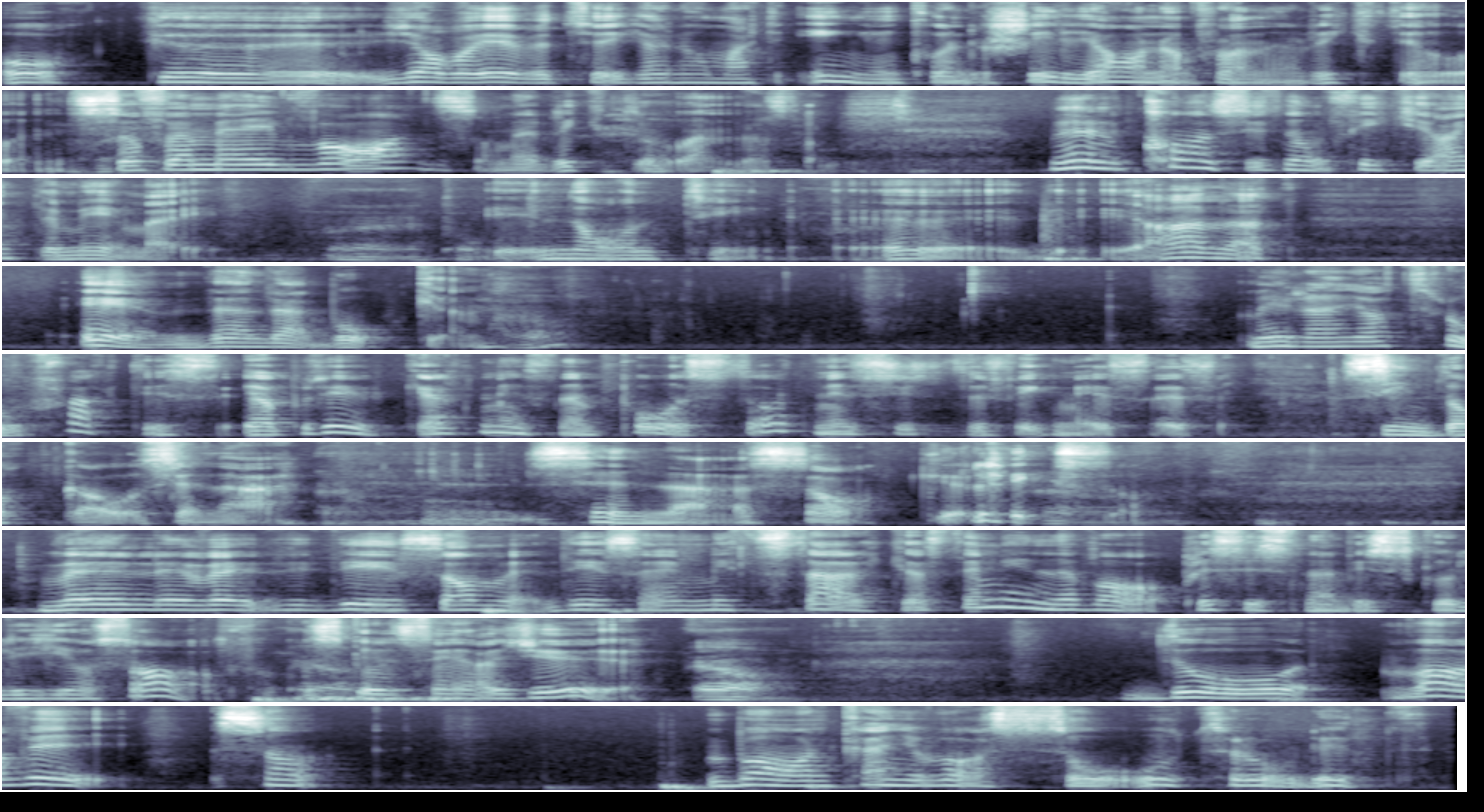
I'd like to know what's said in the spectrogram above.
Och eh, jag var övertygad om att ingen kunde skilja honom från en riktig hund. Så för mig var han som en riktig hund. Alltså. Men konstigt nog fick jag inte med mig Nej, eh, någonting eh, annat än den där boken. Ja. Medan jag tror faktiskt, jag brukar åtminstone påstå att min syster fick med sig sin docka och sina, sina saker liksom. Men eh, det som, det som mitt starkaste minne var precis när vi skulle ge oss av och skulle säga adjö. Ja. Då var vi som... Barn kan ju vara så otroligt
